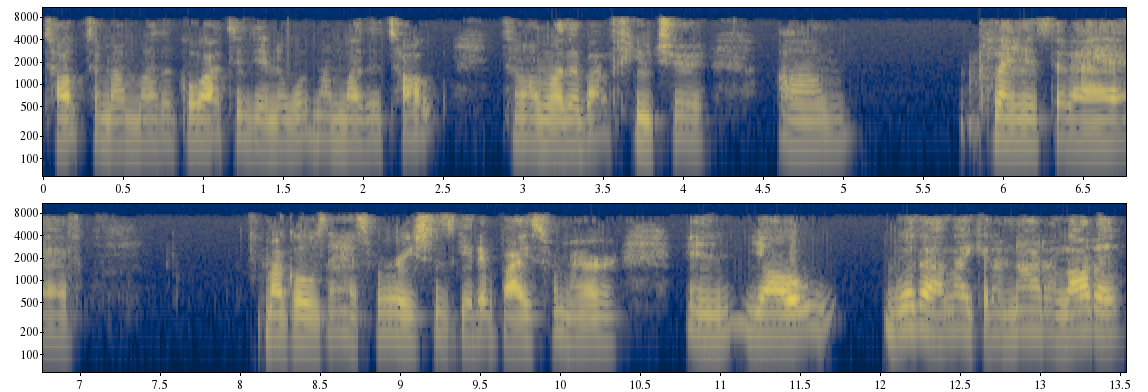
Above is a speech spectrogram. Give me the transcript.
talk to my mother, go out to dinner with my mother, talk to my mother about future um, plans that I have, my goals and aspirations, get advice from her. And y'all, whether I like it or not, a lot of,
